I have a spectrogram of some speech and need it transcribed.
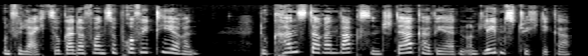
und vielleicht sogar davon zu profitieren. Du kannst daran wachsen, stärker werden und lebenstüchtiger.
